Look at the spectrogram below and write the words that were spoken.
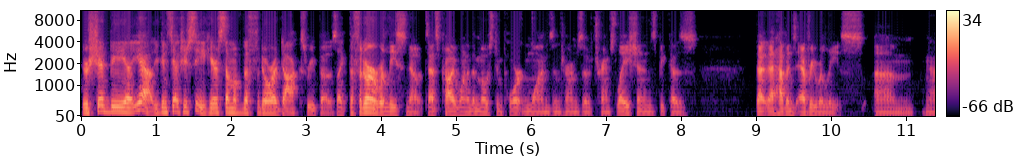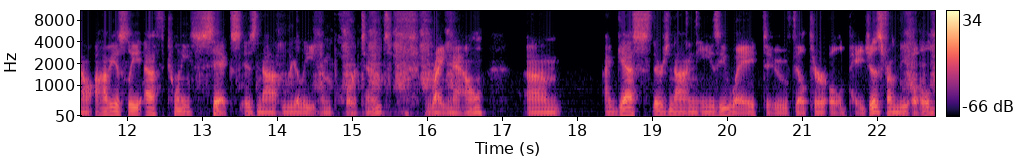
there should be, uh, yeah, you can see, actually see, here's some of the Fedora docs repos, like the Fedora release notes. That's probably one of the most important ones in terms of translations because that, that happens every release. Um, now, obviously, F26 is not really important right now. Um, I guess there's not an easy way to filter old pages from the old,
